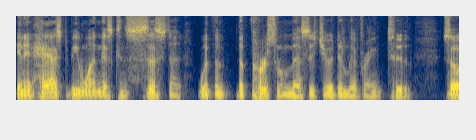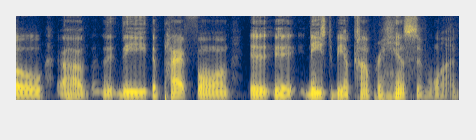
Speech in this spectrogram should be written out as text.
And it has to be one that's consistent with the, the personal message you're delivering to. So uh, the, the the platform it, it needs to be a comprehensive one,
